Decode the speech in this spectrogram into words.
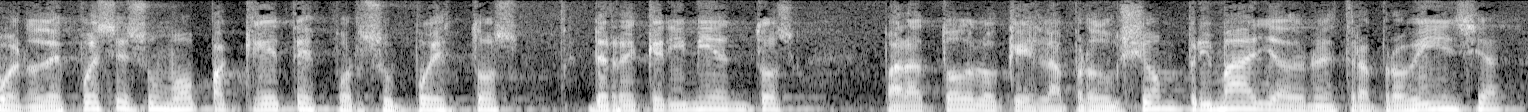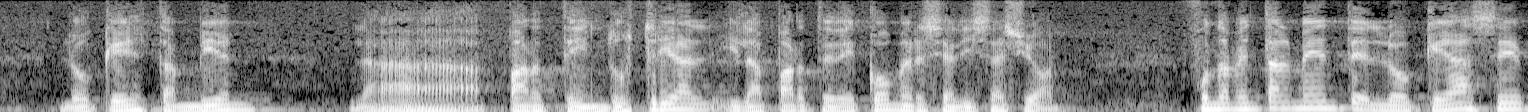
Bueno, después se sumó paquetes, por supuesto, de requerimientos para todo lo que es la producción primaria de nuestra provincia, lo que es también la parte industrial y la parte de comercialización. Fundamentalmente lo que hace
